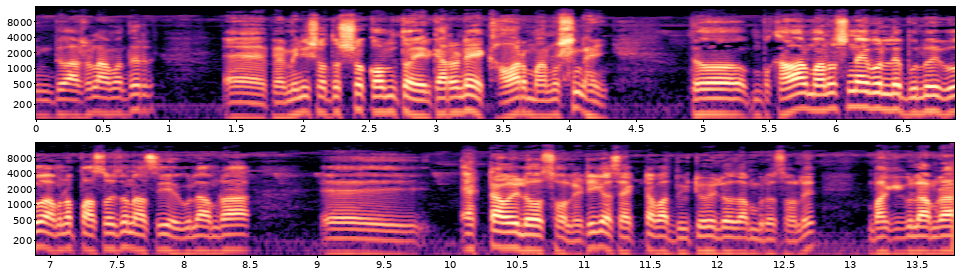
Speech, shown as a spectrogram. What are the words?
কিন্তু আসলে আমাদের ফ্যামিলি সদস্য কম তো, এর কারণে খাওয়ার মানুষ নাই। তো খাওয়ার মানুষ নাই বললে ভুল হইব। আমরা পাঁচ ছয়জন আছি, এগুলো আমরা, এই, একটা হইল চলে, ঠিক আছে? একটা বা দুইটা হইল জাম্বুরা চলে। বাকিগুলো আমরা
